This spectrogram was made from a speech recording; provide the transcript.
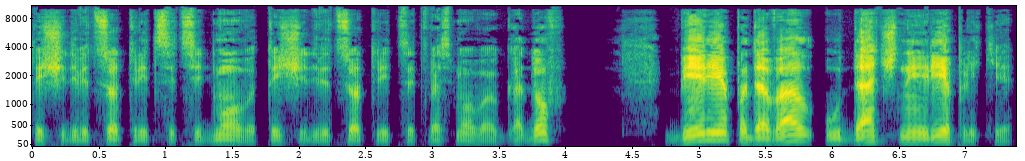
1937-1938 годов Берия подавал удачные реплики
